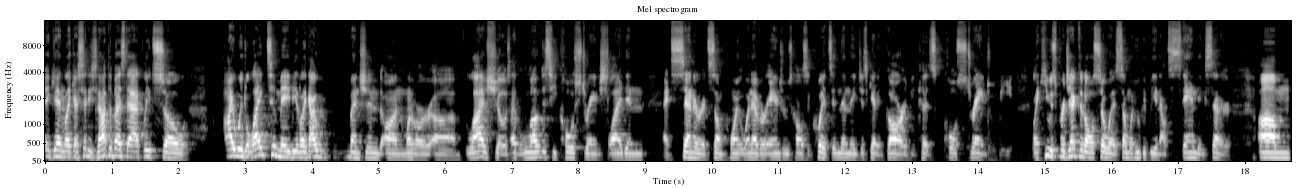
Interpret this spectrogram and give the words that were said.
again, like I said, he's not the best athlete, so I would like to maybe like I mentioned on one of our uh, live shows, I'd love to see Cole Strange slide in at center at some point whenever Andrews calls it quits, and then they just get a guard because Cole Strange would be like he was projected also as someone who could be an outstanding center. Um,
